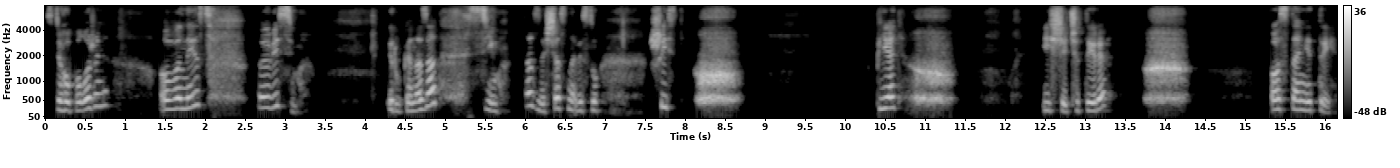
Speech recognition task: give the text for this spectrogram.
з цього положення вниз. Вісім. І руки назад. Сім. Та весь час на вісу. Шість. П'ять. І ще чотири. Останні три.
